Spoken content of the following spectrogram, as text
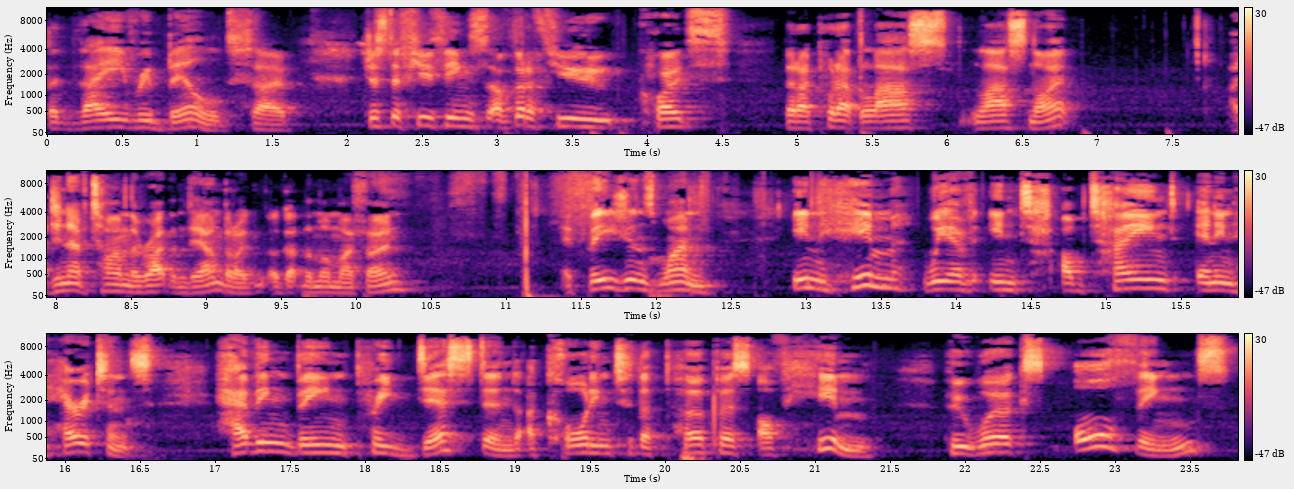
But they rebelled. So just a few things. I've got a few quotes that I put up last last night. I didn't have time to write them down, but I, I got them on my phone. Ephesians 1 in him we have obtained an inheritance, having been predestined according to the purpose of him who works all things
